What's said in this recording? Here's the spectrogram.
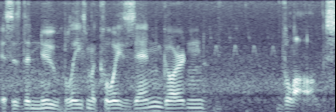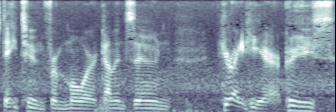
This is the new Blaise McCoy Zen Garden vlog. Stay tuned for more coming soon. Right here. Peace.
